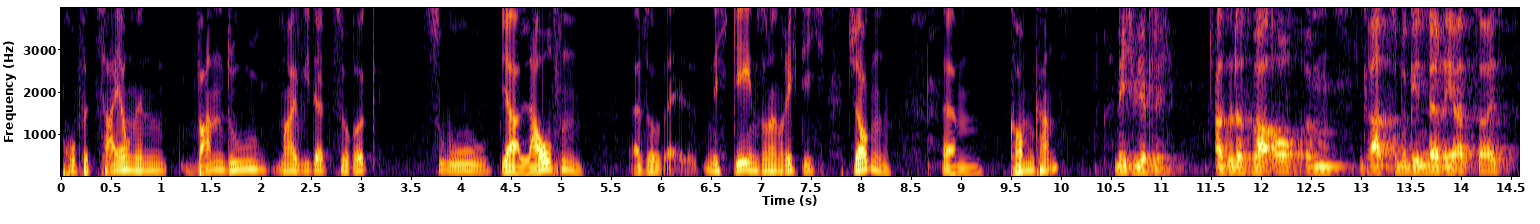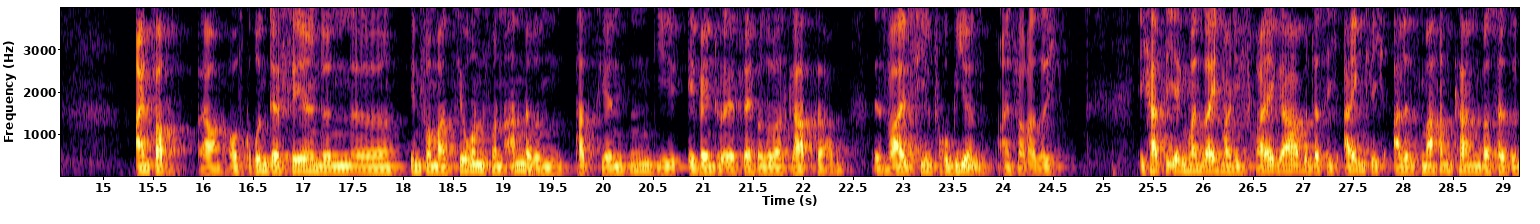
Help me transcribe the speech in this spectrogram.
Prophezeiungen, wann du mal wieder zurück zu ja, laufen, also äh, nicht gehen, sondern richtig joggen ähm, kommen kannst? Nicht wirklich. Also das war auch ähm, gerade zu Beginn der Reha-Zeit einfach ja, aufgrund der fehlenden äh, Informationen von anderen Patienten, die eventuell vielleicht mal sowas gehabt haben. Es war halt viel probieren einfach. Also ich, ich hatte irgendwann, sage ich mal, die Freigabe, dass ich eigentlich alles machen kann, was halt so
